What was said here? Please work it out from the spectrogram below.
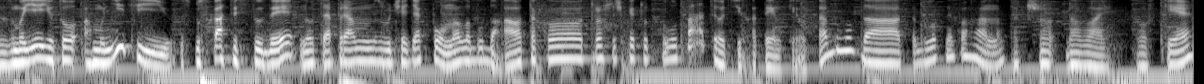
З моєю то амуніцією спускатись туди, ну це прям звучить як повна лабуда. А от тако трошечки тут полутати оці хатинки. Оце було б да, це було б непогано. Так що давай. Вовки,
